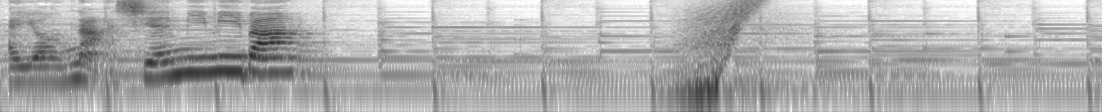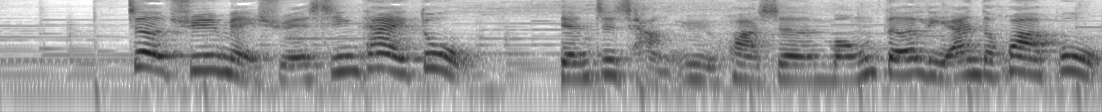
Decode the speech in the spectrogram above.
还有哪些秘密吧。社区美学新态度，闲置场域化身蒙德里安的画布。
